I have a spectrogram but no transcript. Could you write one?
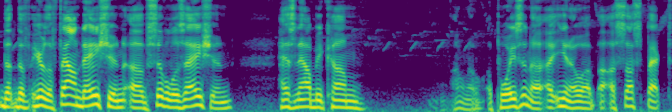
the, the here the foundation of civilization has now become I don't know a poison, a, a you know a, a suspect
